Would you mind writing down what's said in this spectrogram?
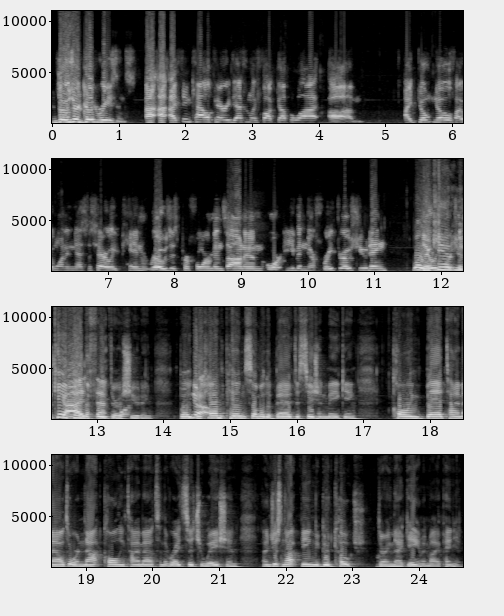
Those are good reasons. I, I, I think Calipari definitely fucked up a lot. Um, I don't know if I want to necessarily pin Rose's performance on him or even their free throw shooting. Well, you can't you can't pin the free throw shooting, but you can pin some of the bad decision making. calling bad timeouts or not calling timeouts in the right situation and just not being a good coach during that game, in my opinion.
